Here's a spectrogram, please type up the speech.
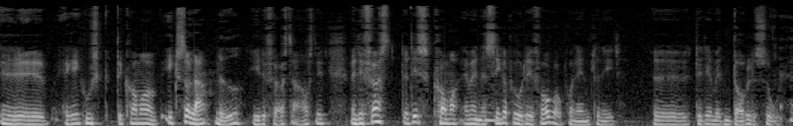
øh, jeg kan ikke huske, det kommer ikke så langt nede i det første afsnit, men det er først, da det kommer, at man er sikker på, at det foregår på en anden planet. Øh, det der med den dobbelte sol. Ja.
